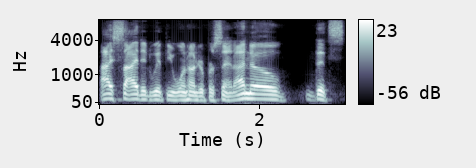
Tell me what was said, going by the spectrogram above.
I sided with you 100%. I know this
